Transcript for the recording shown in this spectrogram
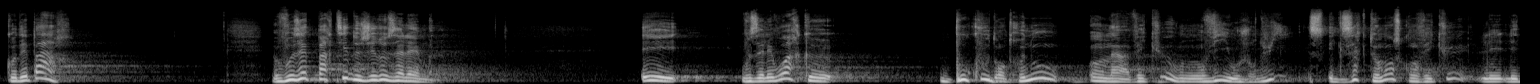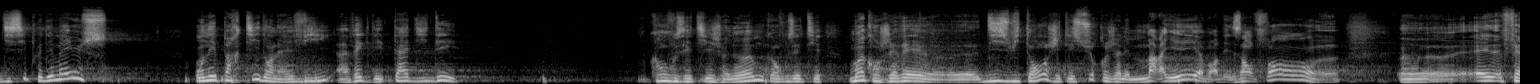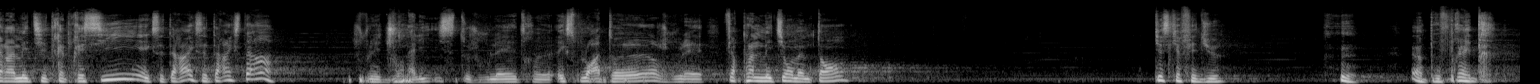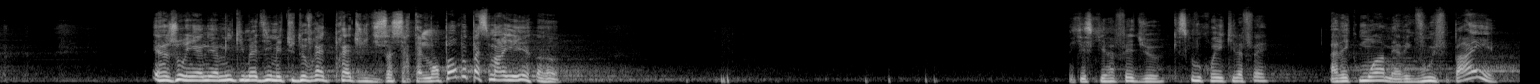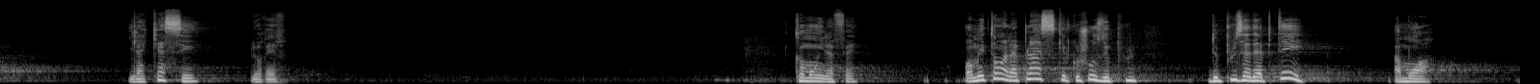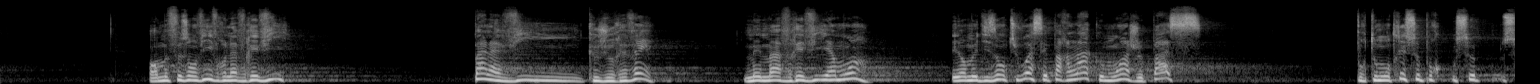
qu'au départ. Vous êtes parti de Jérusalem. Et vous allez voir que beaucoup d'entre nous, on a vécu ou on vit aujourd'hui exactement ce qu'ont vécu les, les disciples d'Emmaüs. On est parti dans la vie avec des tas d'idées. Quand vous étiez jeune homme, quand vous étiez... Moi, quand j'avais euh, 18 ans, j'étais sûr que j'allais me marier, avoir des enfants, euh, euh, faire un métier très précis, etc., etc., etc. Je voulais être journaliste, je voulais être euh, explorateur, je voulais faire plein de métiers en même temps. Qu'est-ce qu'a fait Dieu? Un pauvre prêtre. Et un jour, il y a un ami qui m'a dit, mais tu devrais être prêtre. Je lui dis, ça certainement pas, on ne peut pas se marier. Qu'est-ce qu'il a fait, Dieu? Qu'est-ce que vous croyez qu'il a fait? Avec moi, mais avec vous, il fait pareil. Il a cassé le rêve. Comment il a fait? En mettant à la place quelque chose de plus, de plus adapté à moi. En me faisant vivre la vraie vie. Pas la vie que je rêvais, mais ma vraie vie à moi. Et en me disant, tu vois, c'est par là que moi je passe pour te montrer ce,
